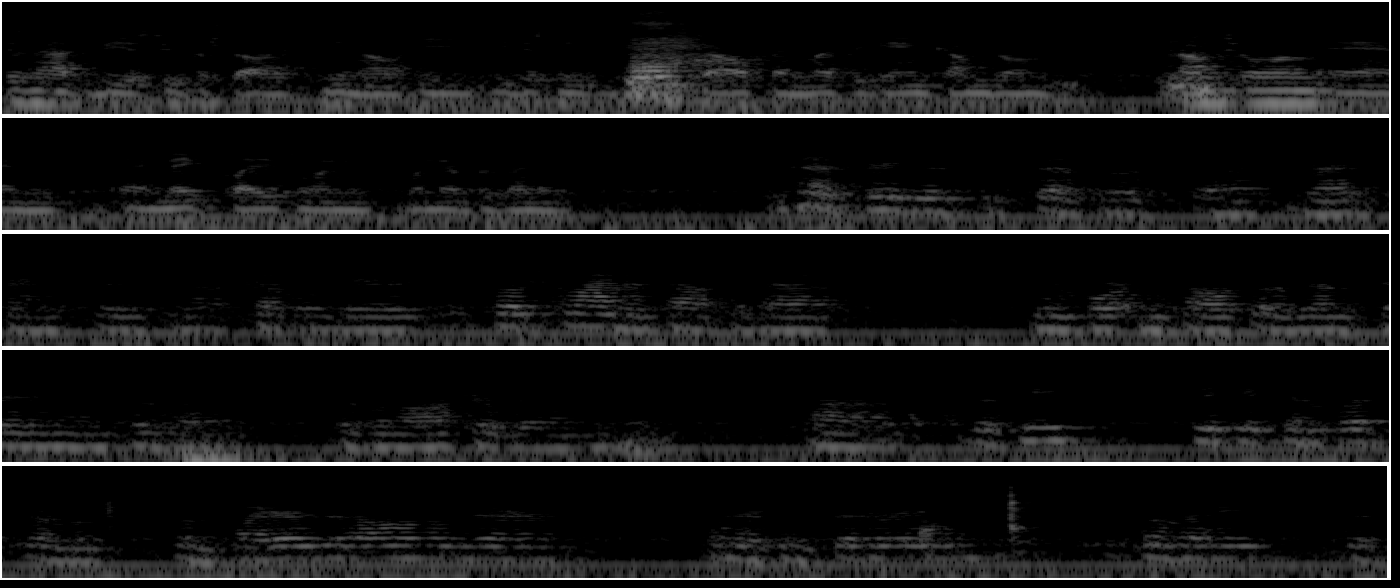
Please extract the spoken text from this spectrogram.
doesn't have to be a superstar. You know he, he just needs to be himself and let the game come to him come to him and and make plays when when they're presented. You've had pretty good success with uh, grad transfers the last couple of years. Coach Klieman talked about the importance also of them fitting into the to the locker room. Uh, does he seek input from from players at all when they're when they're considering somebody? Just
